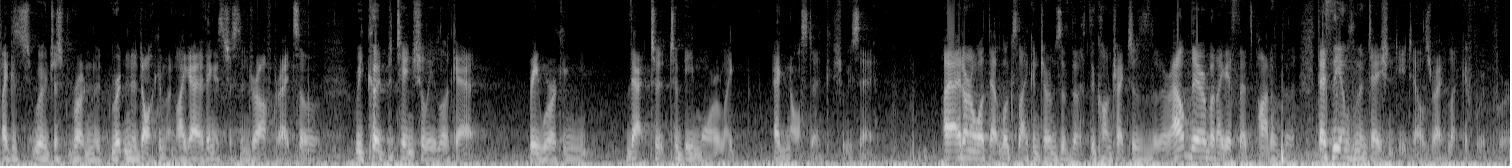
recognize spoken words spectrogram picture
like it's, we've just written a, written a document. Like I think it's just in draft, right? So we could potentially look at reworking that to, to be more like agnostic, should we say? I, I don't know what that looks like in terms of the, the contractors that are out there, but I guess that's part of the that's the implementation details, right? Like if we're, if we're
